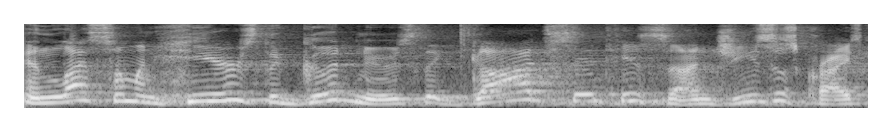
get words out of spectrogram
Unless someone hears the good news that God sent his son, Jesus Christ,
